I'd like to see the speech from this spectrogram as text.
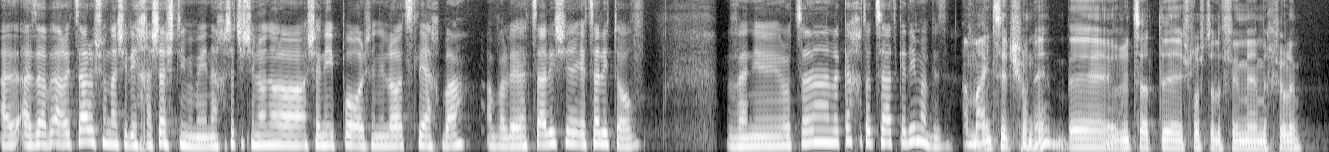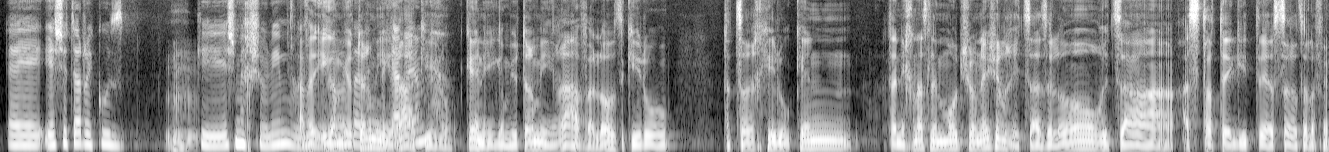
אז הריצה הראשונה שלי, חששתי ממנה, חשבתי שאני לא, שאני אפול, שאני לא אצליח בה, אבל יצא לי, יצא לי טוב, ואני רוצה לקחת עוד צעד קדימה בזה. ה mindset שונה בריצת שלושת אלפים מכשולים? יש יותר ריכוז, כי יש מכשולים. אבל היא גם יותר מהירה, כאילו, כן, היא גם יותר מהירה, אבל לא, זה כאילו, אתה צריך כאילו, כן, אתה נכנס ל mode שונה של ריצה, זה לא ריצה אסטרטגית עשרת אלפים.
